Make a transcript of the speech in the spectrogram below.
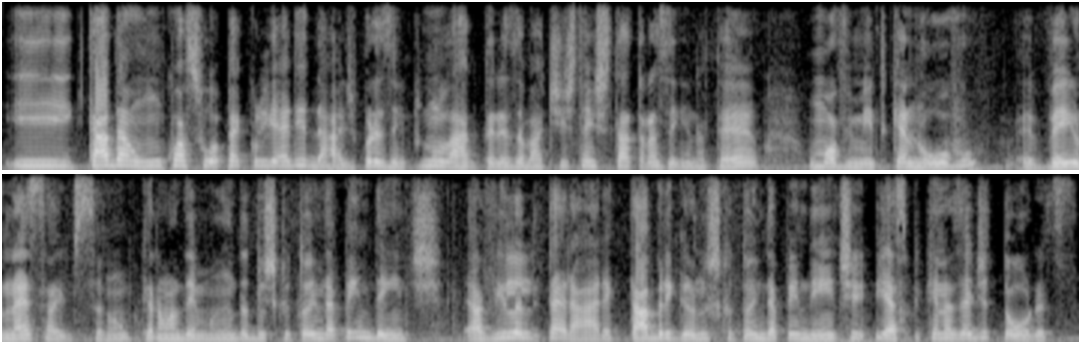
E cada um com a sua peculiaridade. Por exemplo, no Largo Teresa Batista, a gente está trazendo até um movimento que é novo, eh, veio nessa edição, que era uma demanda do escritor independente. É a Vila Literária que está abrigando o escritor independente e as pequenas editoras.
